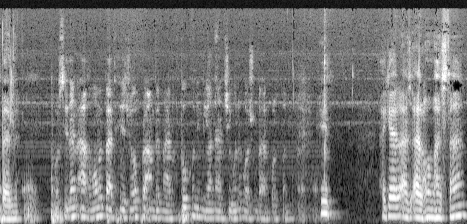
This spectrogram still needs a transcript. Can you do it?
بله. پرسیدن اقوام بد هجاب رو هم به بکنیم یا نه؟ چگونه باشون برخورد کنیم؟ اگر از ارهام هستن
